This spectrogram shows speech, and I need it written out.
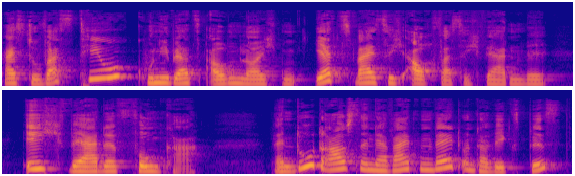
Weißt du was, Theo? Kuniberts Augen leuchten. Jetzt weiß ich auch, was ich werden will. Ich werde Funker. Wenn du draußen in der weiten Welt unterwegs bist,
